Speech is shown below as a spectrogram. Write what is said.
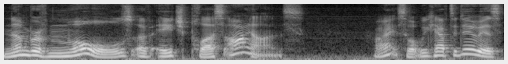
number of moles of H plus ions. All right, so what we have to do is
